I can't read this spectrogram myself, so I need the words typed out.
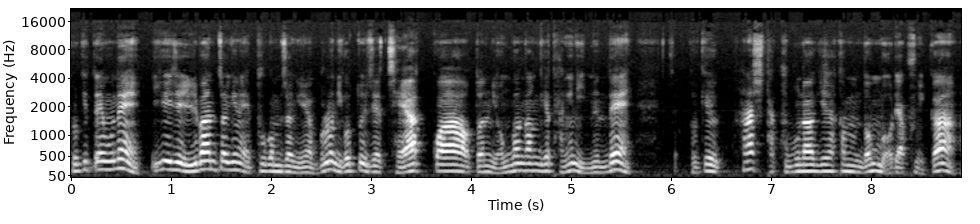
그렇기 때문에 이게 이제 일반적인 F 검정이에요. 물론 이것도 이제 제약과 어떤 연관관계가 당연히 있는데 그렇게 하나씩 다 구분하기 시작하면 너무 머리 아프니까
